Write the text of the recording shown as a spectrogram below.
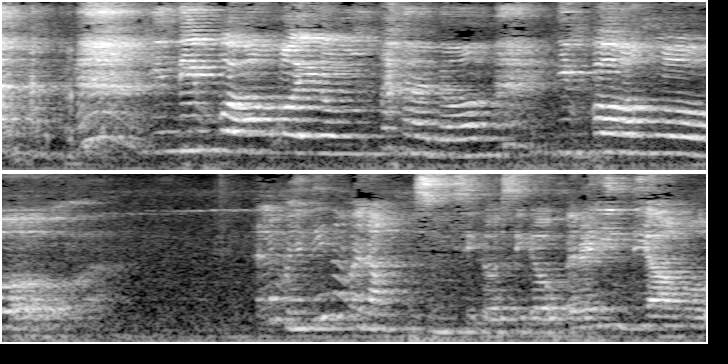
hindi po ako yung, ano, hindi po ako, alam mo, hindi naman ako sumisigaw-sigaw, pero hindi ako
